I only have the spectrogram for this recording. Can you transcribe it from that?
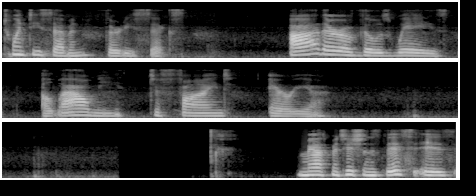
27, 36. Either of those ways allow me to find area. Mathematicians, this is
